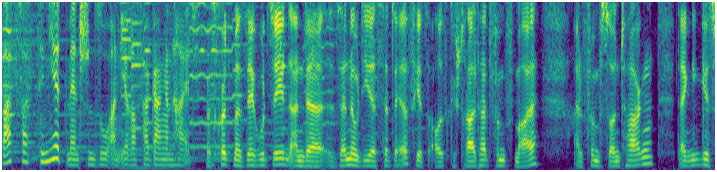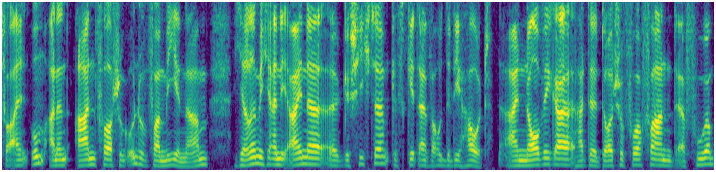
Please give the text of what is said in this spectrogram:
Was fasziniert Menschen so an ihrer Vergangenheit? Das könnte man sehr gut sehen an der Sendung, die das ZDF jetzt ausgestrahlt hat, fünfmal, an fünf Sonntagen. Da ging es vor allem um Ahnenforschung und um Familiennamen. Ich erinnere mich an die eine äh, Geschichte, es geht einfach unter die Haut. Ein Norweger hatte deutsche Vorfahren und erfuhr,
